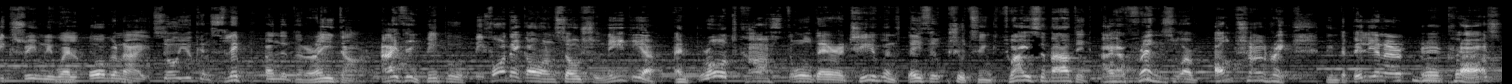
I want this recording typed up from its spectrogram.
extremely well organized, so you can slip under the radar. I think people, before they go on social media and broadcast all their achievements, they th should think twice about it. I have friends who are ultra rich in the billionaire uh, class.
